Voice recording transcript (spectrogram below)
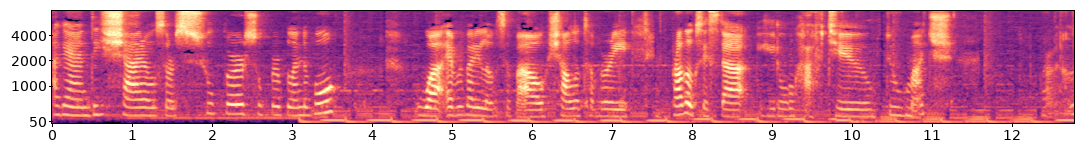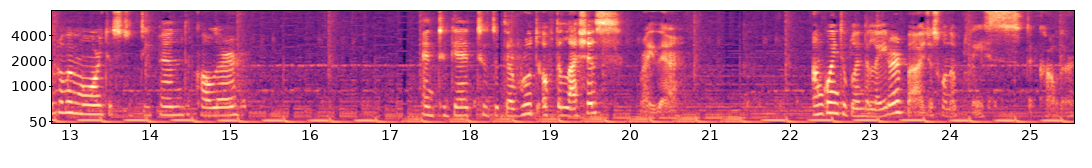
Again these shadows are super super blendable. What everybody loves about Charlotte Tilbury products is that you don't have to do much. A little bit more just to deepen the color. And to get to the root of the lashes right there. I'm going to blend it later, but I just want to place the color.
